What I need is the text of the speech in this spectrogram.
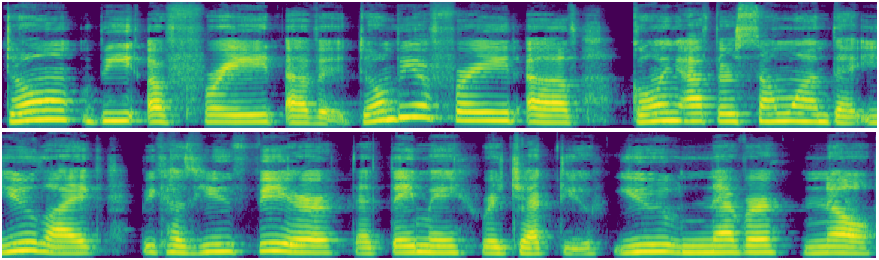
Don't be afraid of it. Don't be afraid of going after someone that you like because you fear that they may reject you. You never know.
